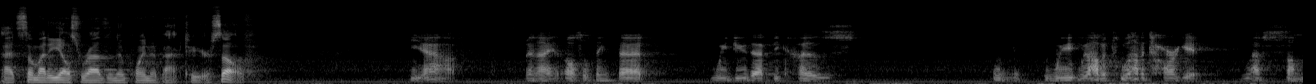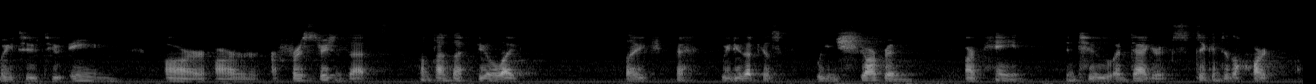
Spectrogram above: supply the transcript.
at somebody else rather than point it back to yourself. Yeah. And I also think that we do that because we, we'll, have a, we'll have a target. We'll have somebody to, to aim our, our, our frustrations at. Sometimes I feel like, like, we do that because we can sharpen our pain into a dagger, stick into the heart of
